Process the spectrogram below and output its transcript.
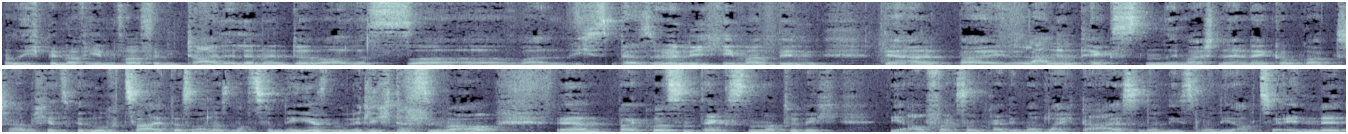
Also ich bin auf jeden Fall für die Teilelemente, weil es, äh, weil ich persönlich jemand bin, der halt bei langen Texten immer schnell denke, oh Gott, habe ich jetzt genug Zeit, das alles noch zu lesen? Will ich das überhaupt? Während bei kurzen Texten natürlich die Aufmerksamkeit immer gleich da ist und dann liest man die auch zu Ende.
